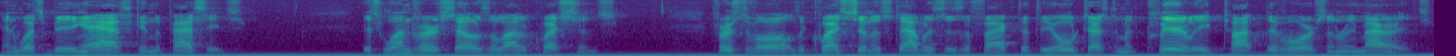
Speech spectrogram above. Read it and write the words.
and what's being asked in the passage. This one verse settles a lot of questions. First of all, the question establishes the fact that the Old Testament clearly taught divorce and remarriage.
